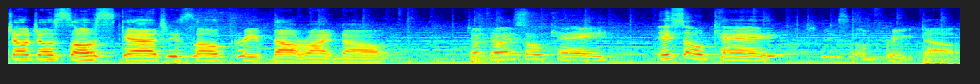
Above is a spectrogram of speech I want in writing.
Jojo's so scared. She's so creeped out right now. Jojo, it's okay. It's okay. She's so freaked out.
